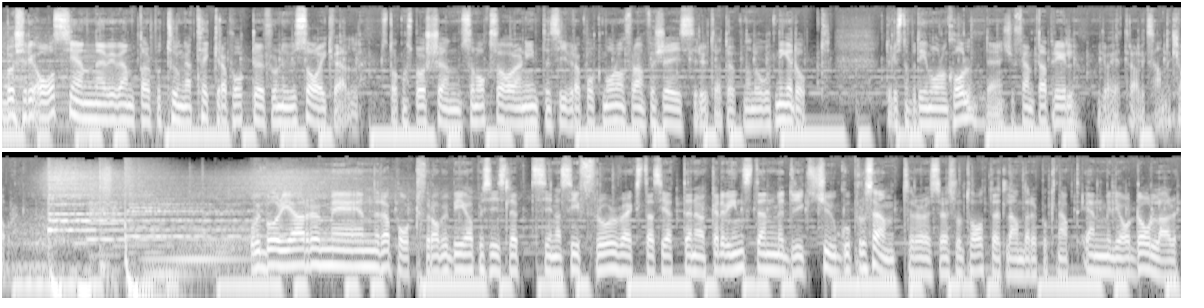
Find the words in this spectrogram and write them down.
börser i Asien när vi väntar på tunga techrapporter från USA ikväll. Stockholmsbörsen, som också har en intensiv rapportmorgon framför sig, ser ut att öppna något nedåt. Du lyssnar på din Morgonkoll. Det är den 25 april och jag heter Alexander Klar. Och vi börjar med en rapport för ABB har precis släppt sina siffror. Verkstadsjätten ökade vinsten med drygt 20 procent. Rörelseresultatet landade på knappt 1 miljard dollar.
